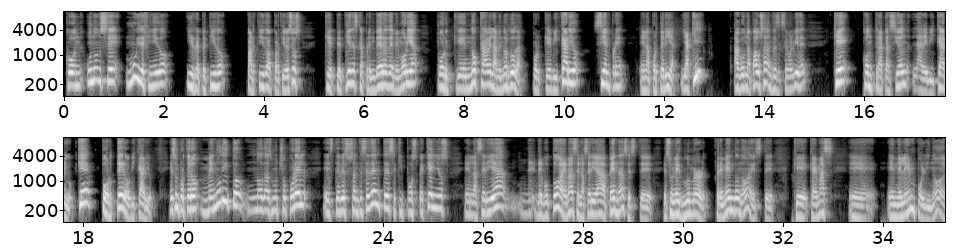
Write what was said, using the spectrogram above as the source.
con un once muy definido y repetido partido a partido. Esos que te tienes que aprender de memoria porque no cabe la menor duda, porque Vicario siempre en la portería. Y aquí hago una pausa antes de que se me olvide. ¿Qué contratación la de Vicario? ¿Qué portero Vicario? Es un portero menudito, no das mucho por él. Este, ve sus antecedentes, equipos pequeños. En la Serie A, debutó además en la Serie A apenas. Este, es un late bloomer tremendo, ¿no? Este, que, que además eh, en el Empoli, ¿no?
